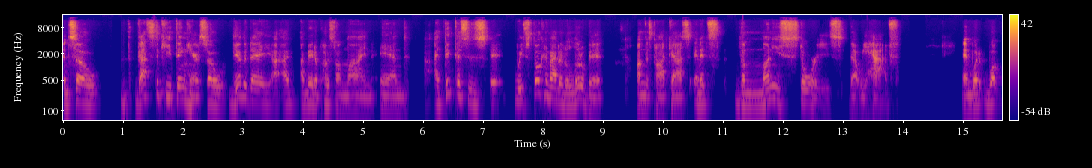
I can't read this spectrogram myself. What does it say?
And so that's the key thing here. So the other day, I, I made a post online, and I think this is, we've spoken about it a little bit on this podcast, and it's the money stories that we have. And what, what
